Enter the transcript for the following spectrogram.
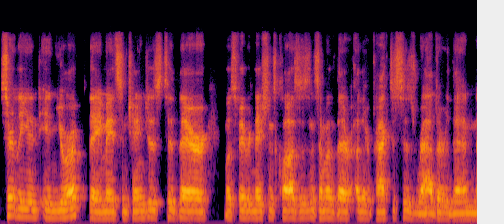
certainly in, in Europe, they made some changes to their most favored nations clauses and some of their other practices rather than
